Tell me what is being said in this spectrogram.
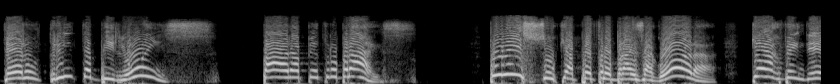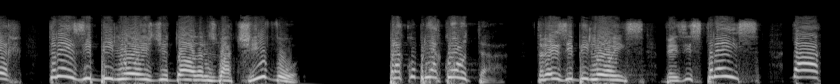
deram 30 bilhões para a Petrobras. Por isso que a Petrobras agora quer vender 13 bilhões de dólares do ativo para cobrir a conta. 13 bilhões vezes 3 dá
